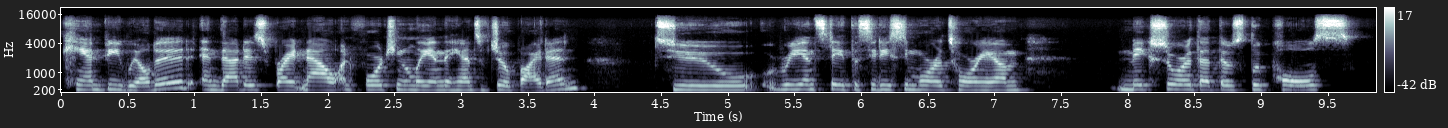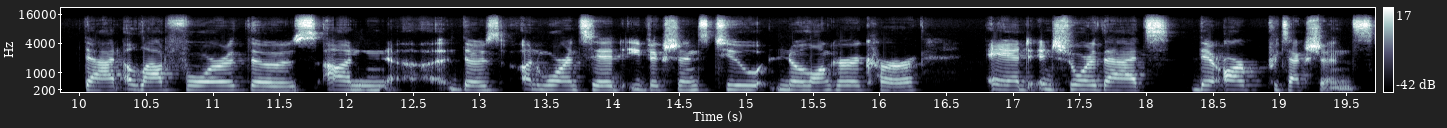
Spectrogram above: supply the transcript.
can be wielded, and that is right now, unfortunately, in the hands of Joe Biden to reinstate the CDC moratorium, make sure that those loopholes that allowed for those un, uh, those unwarranted evictions to no longer occur and ensure that there are protections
